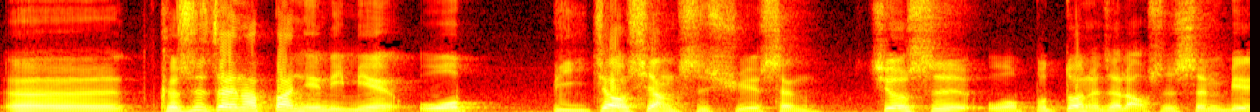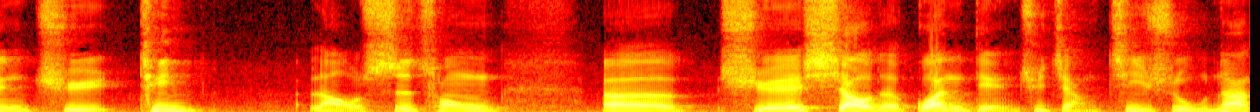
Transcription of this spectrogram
呃，可是，在那半年里面，我比较像是学生，就是我不断的在老师身边去听老师从呃学校的观点去讲技术，那。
